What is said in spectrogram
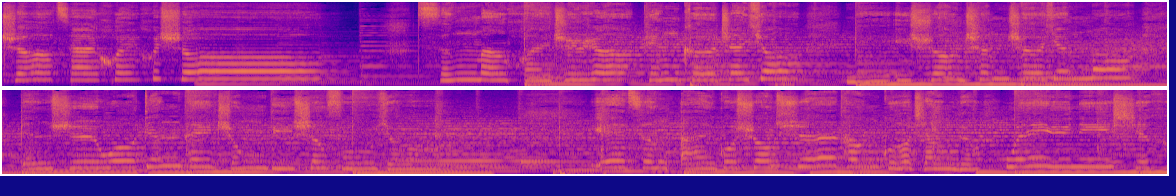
着再挥挥手，曾满怀炙热片刻占有，你一双澄澈眼眸，便是我颠沛中毕生富有。也曾爱过霜雪，淌过江流，为与你邂逅，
